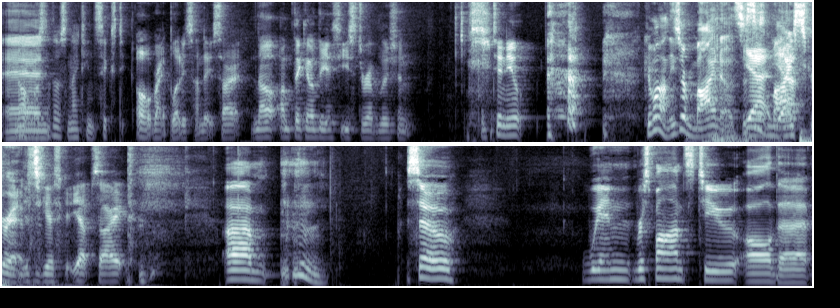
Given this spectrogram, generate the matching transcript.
No, And wasn't that was 1960? Oh, right, Bloody Sunday. Sorry. No, I'm thinking of the Easter Revolution. Continue. come on, these are my notes. This is my script. This is your script. Yep, sorry. um, So, when response to all the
